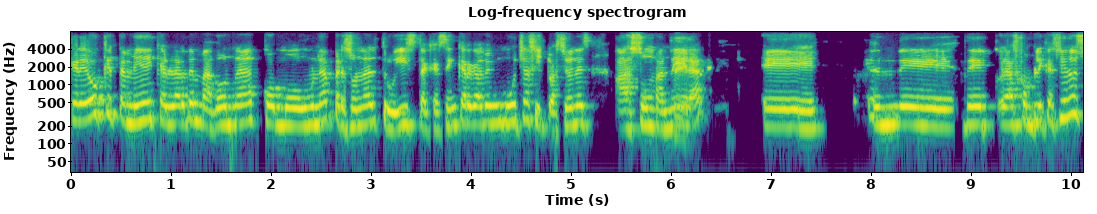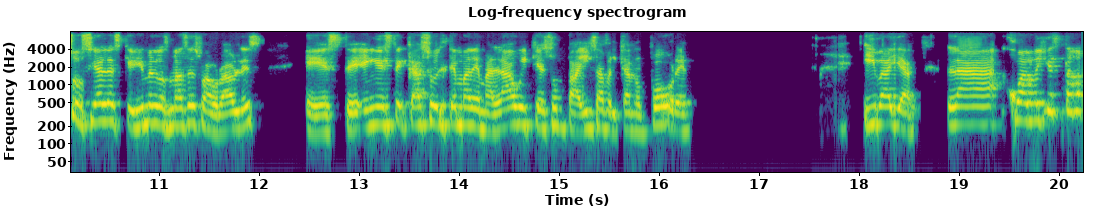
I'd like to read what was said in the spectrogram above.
creo que también hay que hablar de Madonna como una persona altruista que se ha encargado en muchas situaciones a su manera eh, de, las complicaciones sociales que viven los más desfavorables. Este, en este caso, el tema de Malawi, que es un país africano pobre. Y vaya, la, cuando ya estaba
